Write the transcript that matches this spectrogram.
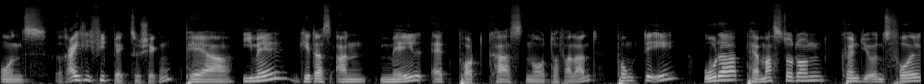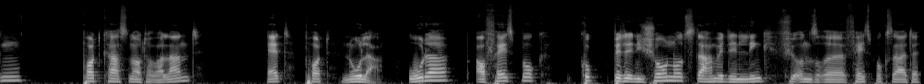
uns reichlich Feedback zu schicken. Per E-Mail geht das an mail at podcastnordhofferland.de oder per Mastodon könnt ihr uns folgen Podcast at podnola. Oder auf Facebook Guckt bitte in die Shownotes, da haben wir den Link für unsere Facebook-Seite.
